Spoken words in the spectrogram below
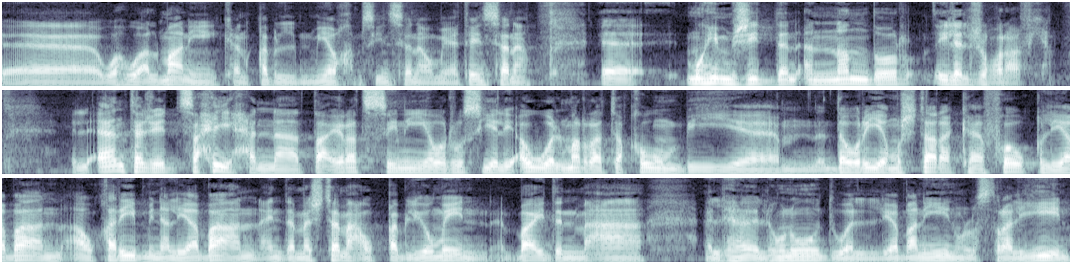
آه، وهو ألماني كان قبل 150 سنة أو 200 سنة. آه، مهم جدا أن ننظر إلى الجغرافيا. الآن تجد صحيح أن الطائرات الصينية والروسية لأول مرة تقوم بدورية مشتركة فوق اليابان أو قريب من اليابان عندما اجتمعوا قبل يومين بايدن مع الهنود واليابانيين والأستراليين.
